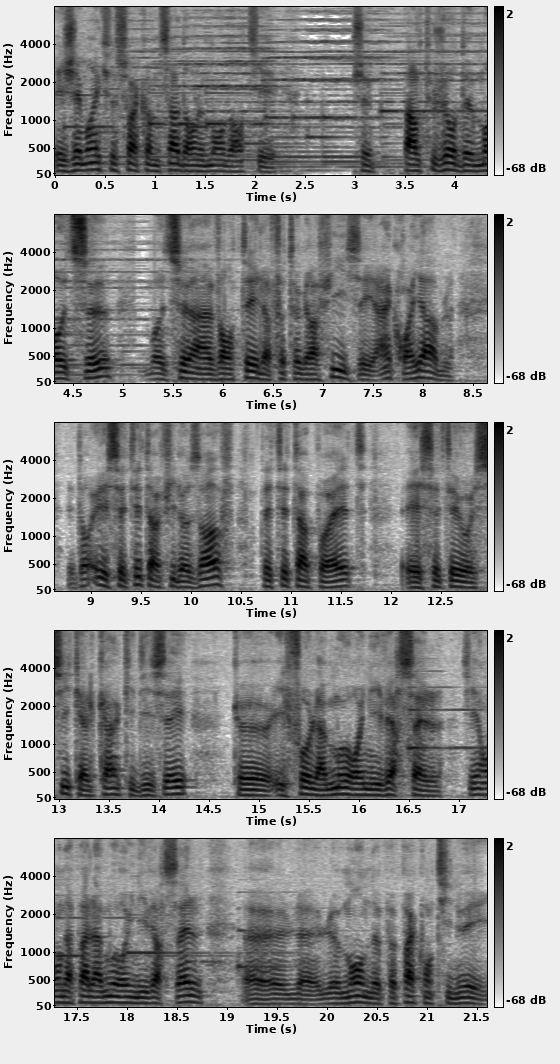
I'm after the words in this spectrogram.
et j'aimerais que ce soit comme ça dans le monde entier. Je parle toujours de Mo Tzu. Mo Tzu a inventé la photographie, c'est incroyable. Et, c'était un philosophe, c'était un poète, et c'était aussi quelqu'un qui disait qu'il faut l'amour universel. Si on n'a pas l'amour universel, euh, le, monde ne peut pas continuer.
